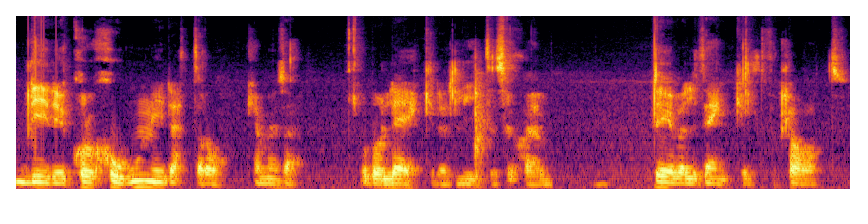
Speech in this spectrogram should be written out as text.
blir det korrosion i detta då kan man säga. Och då läker det lite sig själv. Det är väldigt enkelt förklarat.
